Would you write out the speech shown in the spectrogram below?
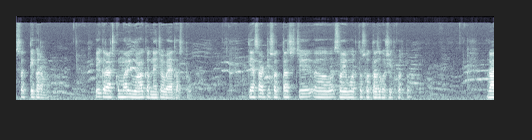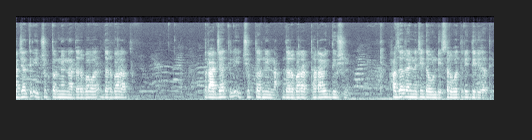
सत्यकर्म. एक राजकुमार विवाह करण्याच्या वयात असतो. त्यासाठी स्वतःचे स्वयंवर्त स्वतःच घोषित करतो. राज्यातील इच्छुक तरुणींना दरबार दरबारात राज्यातील इच्छुक तरुणींना दरबारात ठराविक दिवशी हजर राहण्याची दवंडी सर्वत्र दिली जाते.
